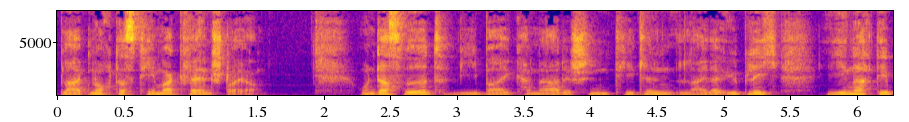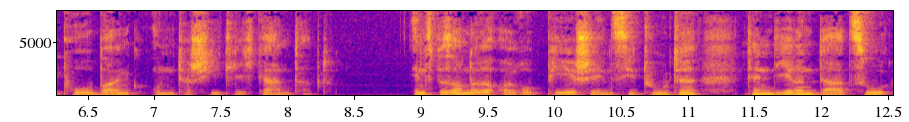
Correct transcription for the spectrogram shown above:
Bleibt noch das Thema Quellensteuer. Und das wird, wie bei kanadischen Titeln leider üblich, je nach Depotbank unterschiedlich gehandhabt. Insbesondere europäische Institute tendieren dazu,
